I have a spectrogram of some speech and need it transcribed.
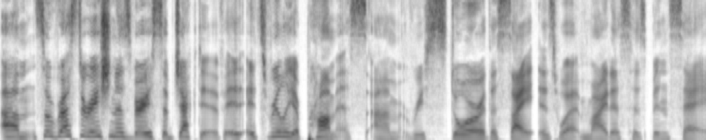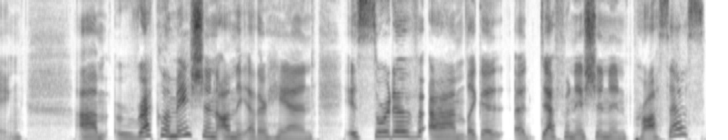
um, so restoration is very subjective. It, it's really a promise. Um, restore the site is what Midas has been saying. Um, reclamation, on the other hand, is sort of um, like a, a, definition and process.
